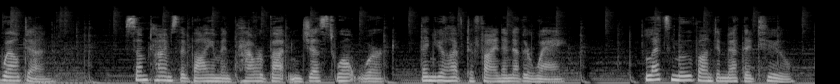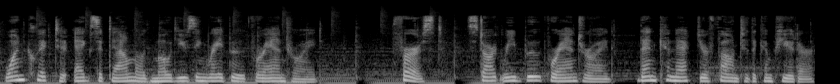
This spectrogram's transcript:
Well done. Sometimes the volume and power button just won't work, then you'll have to find another way. Let's move on to method 2, one click to exit download mode using ReiBoot for Android. First, start ReiBoot for Android, then connect your phone to the computer.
